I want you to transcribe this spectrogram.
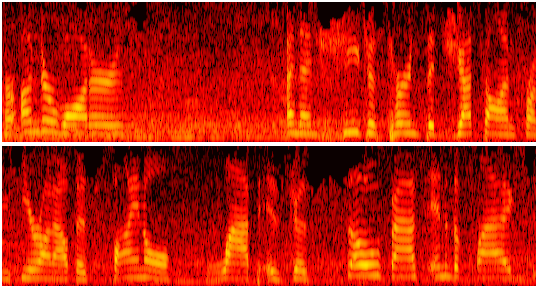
Her underwaters. And then she just turns the jets on from here on out. This final lap is just so fast into the flags.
